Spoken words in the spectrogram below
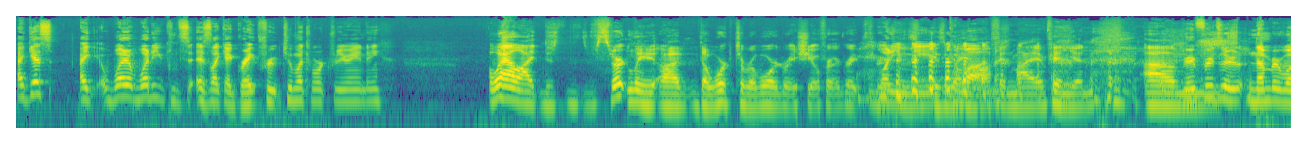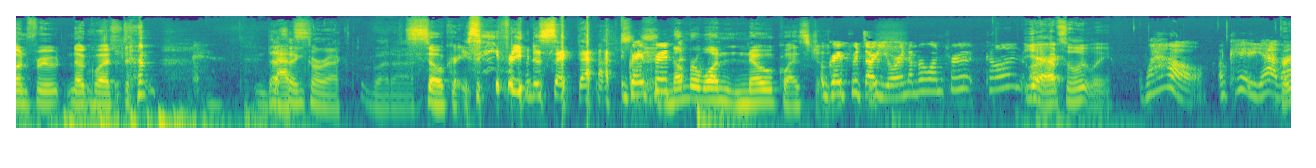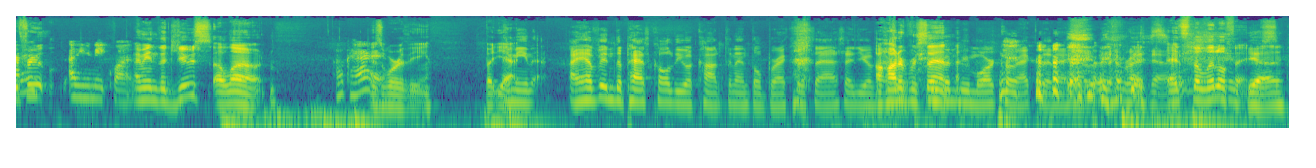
I guess I what what do you consider is like a grapefruit too much work for you, Andy? Well, I just certainly uh, the work to reward ratio for a grapefruit. What do you mean? is way Come off, in my opinion. Um, Grapefruits are number one fruit, no question. That's, That's- incorrect. But uh, so crazy for you to say that. Grapefruits- number one, no question. Grapefruits are your number one fruit, Colin? yeah, Or- absolutely. Wow. Okay, yeah, that is Grapefruit- a unique one. I mean, the juice alone okay. is worthy. But yeah, I mean, I have in the past called you a continental breakfast ass, and you have A hundred never percent. proven me more correct than I am right now. it's the little things. Yeah.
